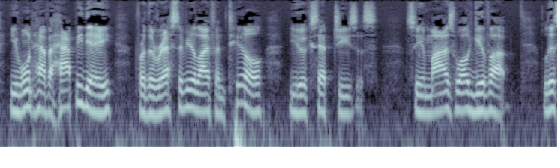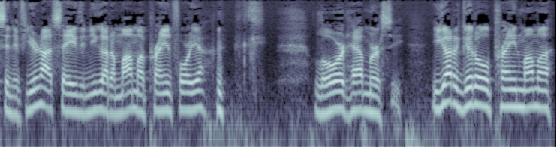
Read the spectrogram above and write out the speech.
you won't have a happy day for the rest of your life until you accept Jesus. So you might as well give up. Listen, if you're not saved and you got a mama praying for you, Lord have mercy. You got a good old praying mama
